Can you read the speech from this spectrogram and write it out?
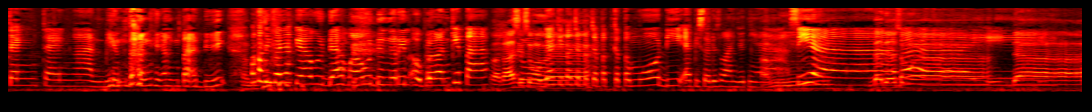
ceng-cengan bintang yang tadi. Aduh. Makasih banyak ya udah mau dengerin obrolan kita. Makasih Semoga semua. kita cepet-cepet ketemu di episode selanjutnya. Amin. See ya. Dadah semua. Bye.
